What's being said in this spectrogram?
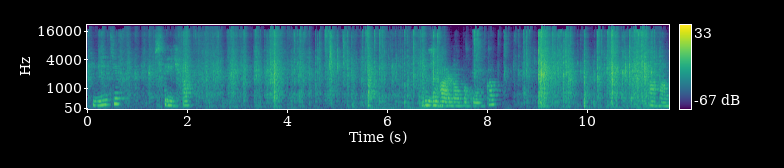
квітів стрічка. Дуже гарна упаковка. ага.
